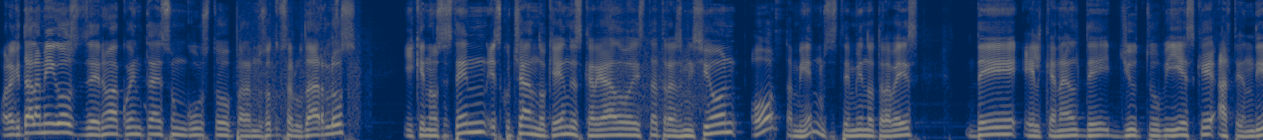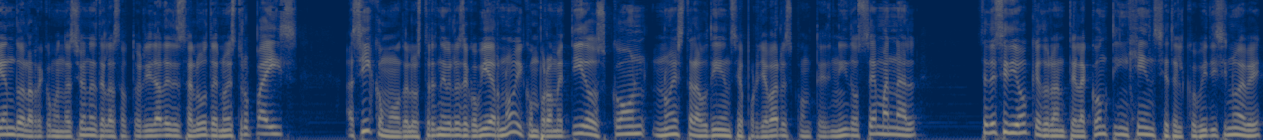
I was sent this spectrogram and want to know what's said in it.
Hola, ¿qué tal amigos? De nueva cuenta es un gusto para nosotros saludarlos y que nos estén escuchando, que hayan descargado esta transmisión o también nos estén viendo a través del el canal de YouTube. Y es que atendiendo las recomendaciones de las autoridades de salud de nuestro país, así como de los tres niveles de gobierno y comprometidos con nuestra audiencia por llevarles contenido semanal, se decidió que durante la contingencia del COVID-19,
